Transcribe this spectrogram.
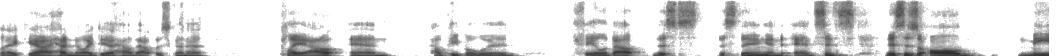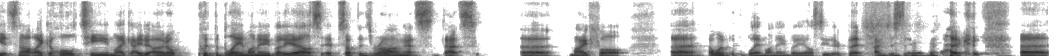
Like, yeah, I had no idea how that was gonna play out and how people would feel about this this thing. And and since this is all me, it's not like a whole team. Like I, I don't put the blame on anybody else. If something's wrong, that's that's uh, my fault. Uh, I wouldn't put the blame on anybody else either, but I'm just saying, like, uh,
